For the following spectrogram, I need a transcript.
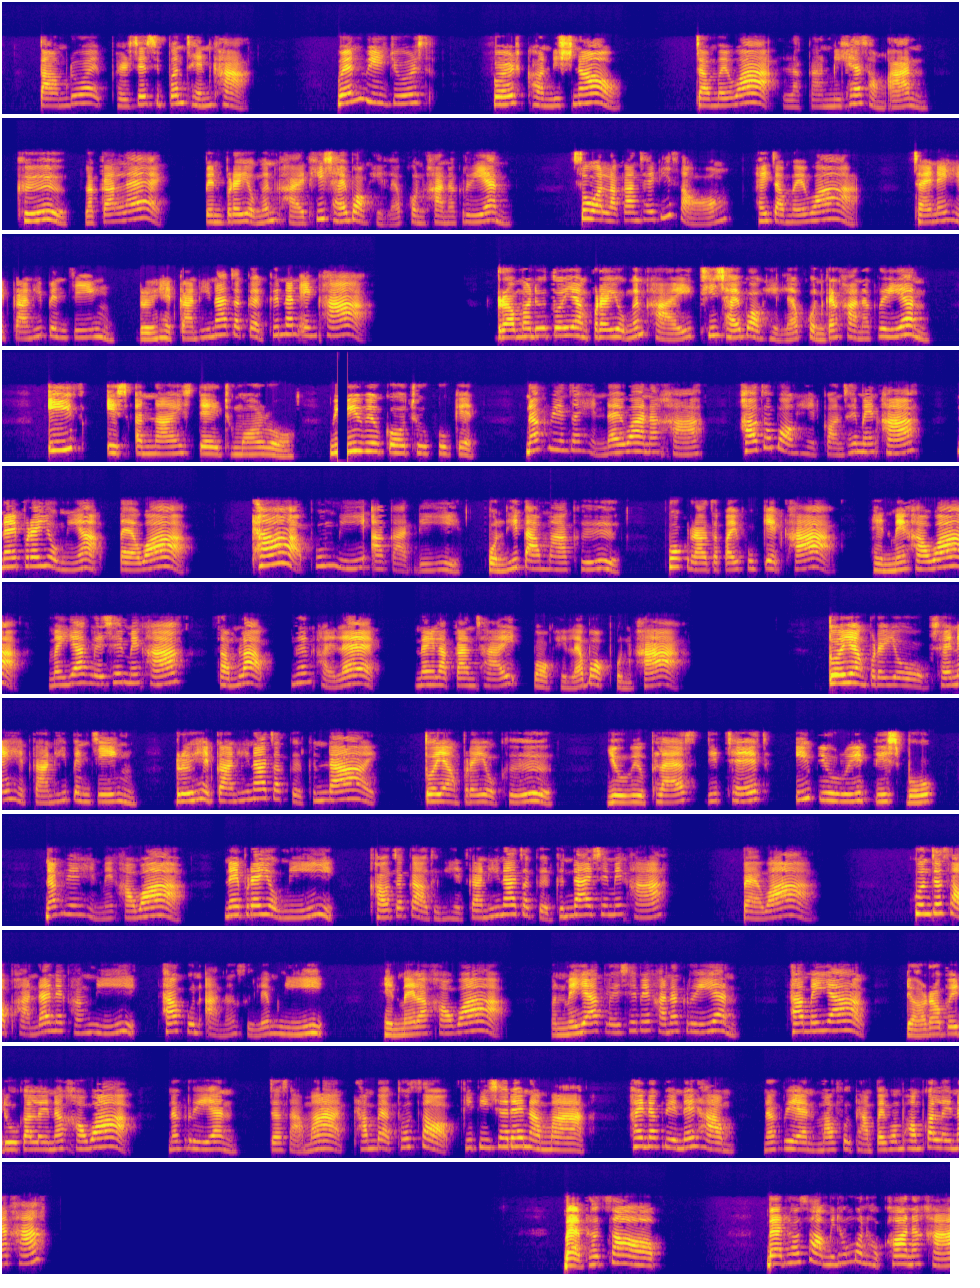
ตามด้วย present simple tense ค่ะ when we use first conditional จำไว้ว่าหลักการมีแค่ 2 อัน คือ หลักการแรกเป็นประโยคเงื่อนไขที่ใช้บอกเหตุและผลค่ะนักเรียน ส่วนหลักการใช้ที่ 2 ให้จำไว้ว่า ใช้ในเหตุการณ์ที่เป็นจริง หรือเหตุการณ์ที่น่าจะเกิดขึ้นนั่นเองค่ะ เรามาดูตัวอย่างประโยคเงื่อนไขที่ใช้บอกเหตุและผลกันค่ะนักเรียน If it's a nice day tomorrow we will go to Phuket นักเรียนจะเห็นได้ว่านะคะ เขาจะบอกเหตุก่อนใช่ไหมคะ ในประโยคนี้แปลว่า ถ้าพรุ่งนี้อากาศดี ผลที่ตามมาคือ พวกเราจะไปภูเก็ตค่ะ เห็นไหมคะว่า ไม่ยากเลยใช่ไหมคะสำหรับเงื่อนไขแรก ในหลักการใช้บอกเหตุและบอกผลค่ะ ตัวอย่างประโยคใช้ในเหตุการณ์ที่เป็นจริง หรือเหตุการณ์ที่น่าจะเกิดขึ้นได้ ตัวอย่างประโยคคือ you will pass this test if you read this book นักเรียนเห็นไหมคะว่า ในประโยคนี้ เขาจะกล่าวถึงเหตุการณ์ที่น่าจะเกิดขึ้นได้ใช่ไหมคะ ลว่า คุณจะสอบผ่านได้ในครั้งนี้ ถ้าคุณอ่านหนังสือเล่มนี้ เห็นไหมล่ะคะว่า มันไม่ยากเลยใช่ไหมคะนักเรียน ถ้าไม่ยาก เดี๋ยวเราไปดูกันเลยนะคะว่า นักเรียนจะสามารถทำแบบทดสอบที่ทีเชอร์ได้นำมา ให้นักเรียนได้ทำนักเรียนมาฝึกทำไปพร้อม ๆ กันเลยนะคะ แบบทดสอบ แบบทดสอบมีทั้งหมด 6 ข้อนะคะ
